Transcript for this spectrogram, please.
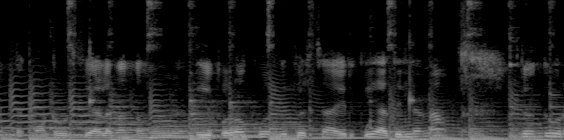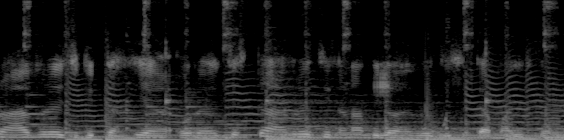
அந்த கான்ட்ரவர்சியால் தான் இந்த மூவி வந்து இவ்வளோக்கு வந்து பெருசாக இருக்குது அது இல்லைன்னா இது வந்து ஒரு ஆவரேஜ் கிட்ட ஒரு ஜஸ்ட் ஆவரேஜ் இல்லைன்னா பிலோ ஆவரேஜ் ஹிட்டாக மாதிரி இருக்கும்.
